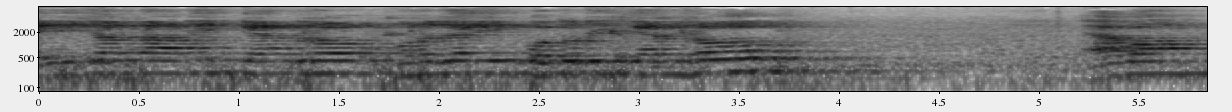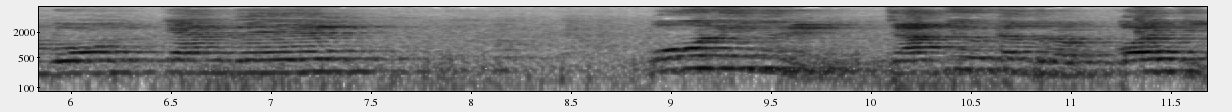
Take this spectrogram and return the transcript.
এই জন্য আমি কেন্দ্র অনুযায়ী কতটি কেন্দ্র এবং কোন কেন্দ্রের কোন ইউনিট জাতীয় কেন্দ্র কয়টি?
